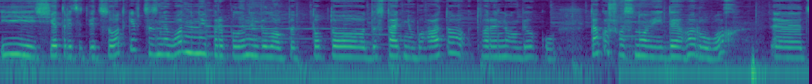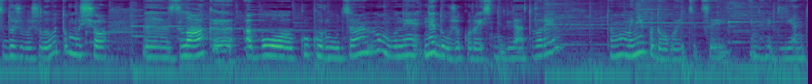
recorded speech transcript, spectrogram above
і ще 30% це зневоднений перепелиний білок, тобто достатньо багато тваринного білку. Також в основі йде горох. Е, Це дуже важливо, тому що е, злаки або кукурудза ну, вони не дуже корисні для тварин. Тому мені подобається цей інгредієнт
